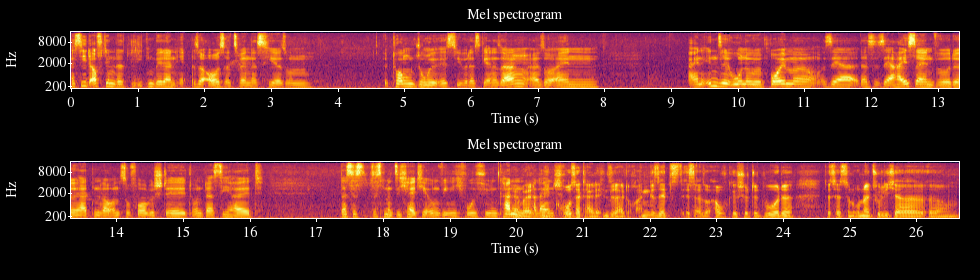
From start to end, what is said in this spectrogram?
Es sieht auf den Satellitenbildern so aus, als wenn das hier so ein Betondschungel ist, wie wir das gerne sagen. Also ein. Eine Insel ohne Bäume, sehr, dass es sehr heiß sein würde, hatten wir uns so vorgestellt und dass sie halt, dass es, dass man sich halt hier irgendwie nicht wohlfühlen kann, Ja, weil allein ein schon. großer Teil der Insel halt auch angesetzt ist, also aufgeschüttet wurde. Das heißt, so ein unnatürlicher, ähm,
